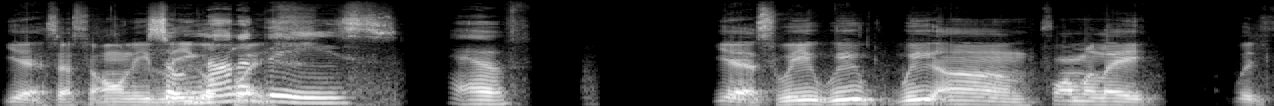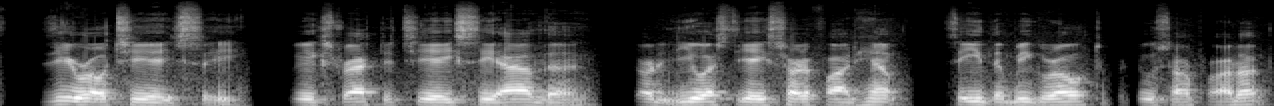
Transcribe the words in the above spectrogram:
Yes, that's the only so legal none place. of these have. Yes, we we we um formulate with zero THC. We extract the THC out of the USDA certified hemp seed that we grow to produce our product.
